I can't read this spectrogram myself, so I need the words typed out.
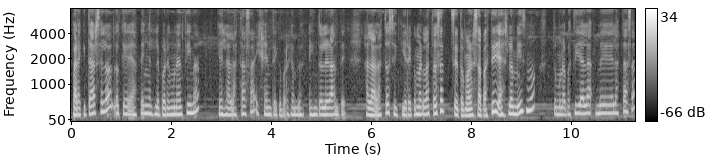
para quitárselo, lo que hacen es le ponen una enzima, que es la lactasa, y gente que, por ejemplo, es intolerante a la lactosa y quiere comer lactosa, se toma esa pastilla. Es lo mismo, toma una pastilla de lactasa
